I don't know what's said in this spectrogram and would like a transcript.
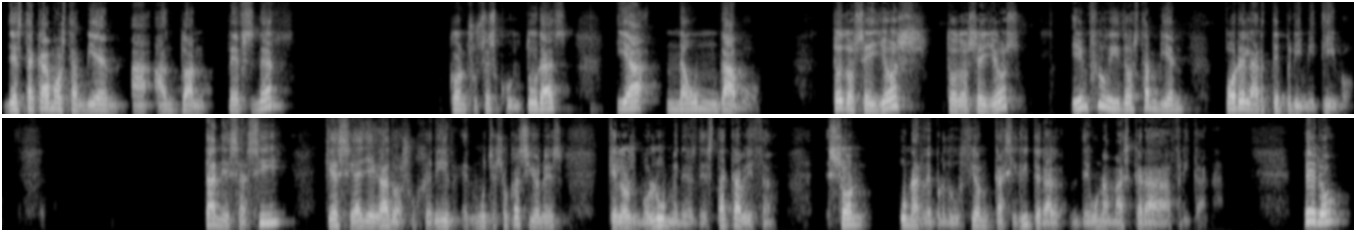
Destacamos también a Antoine Pevsner con sus esculturas y a Naum Gabo. Todos ellos, todos ellos influidos también por el arte primitivo. Tan es así que se ha llegado a sugerir en muchas ocasiones que los volúmenes de esta cabeza son una reproducción casi literal de una máscara africana. Pero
